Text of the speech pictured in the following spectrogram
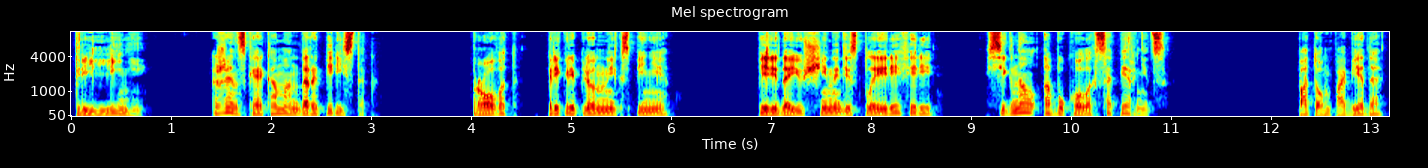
Триллини – женская команда раперисток. Провод, прикрепленный к спине, передающий на дисплей рефери сигнал об уколах соперниц. Потом победа,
